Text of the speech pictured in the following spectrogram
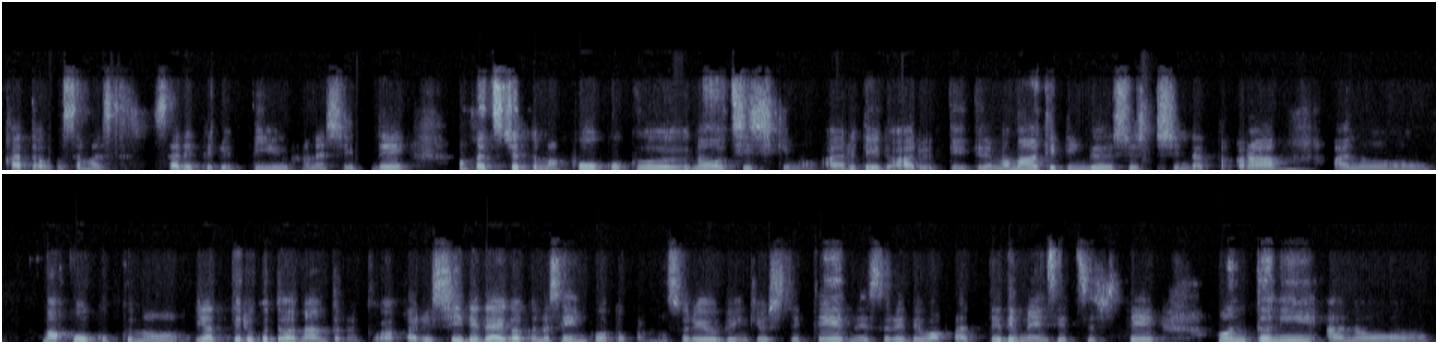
方を探されてるっていう話で、まあ、ちょっとまあ広告の知識もある程度あるって言って、まあ、マーケティング出身だったから、うん、あのまあ、広告のやってることはなんとなく分かるしで大学の専攻とかもそれを勉強しててでそれで分かってで面接して本当にあの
